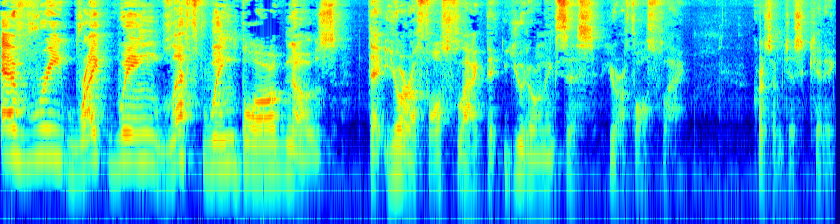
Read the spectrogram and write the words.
every right wing, left wing blog knows that you're a false flag. That you don't exist. You're a false flag. Of course, I'm just kidding.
